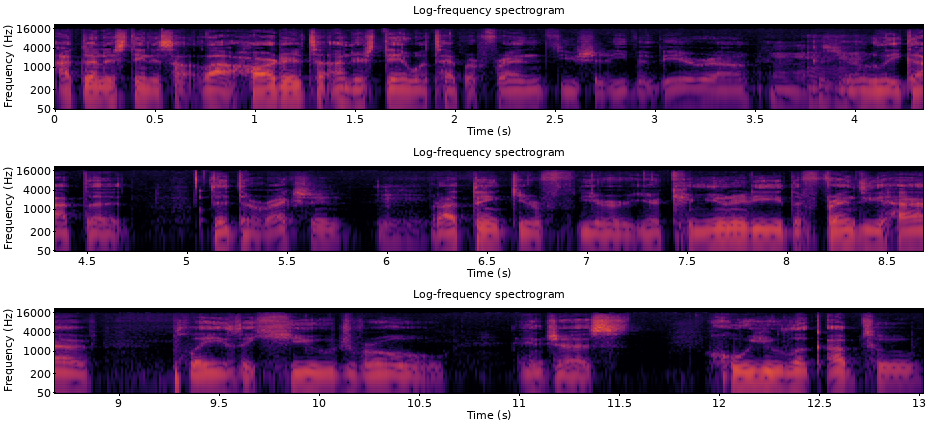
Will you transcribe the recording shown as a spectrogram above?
I can understand it's a lot harder to understand what type of friends you should even be around because you don't really got the the direction. But I think your your your community, the friends you have, plays a huge role in just who you look up to,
